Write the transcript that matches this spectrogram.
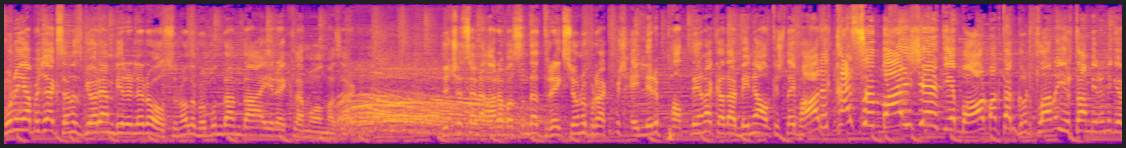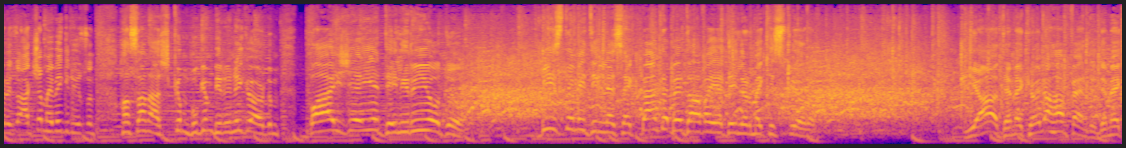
Bunu yapacaksanız gören birileri olsun olur mu? Bundan daha iyi reklam olmaz arkadaşlar. Düşünsene arabasında direksiyonu bırakmış elleri patlayana kadar beni alkışlayıp harikasın Bayşe diye bağırmaktan gırtlağını yırtan birini görüyorsun. Akşam eve gidiyorsun. Hasan aşkım bugün birini gördüm. Bayşe'ye deliriyordu. Biz de mi dinlesek? Ben de bedavaya delirmek istiyorum. Ya demek öyle hanımefendi. Demek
